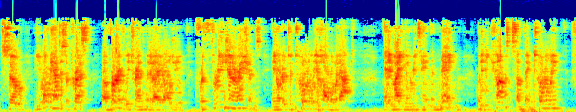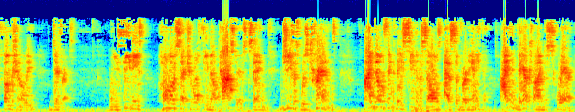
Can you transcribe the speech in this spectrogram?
So you only have to suppress a vertically transmitted ideology for three generations in order to totally hollow it out. And it might even retain the name, but it becomes something totally, functionally different. When you see these homosexual female pastors saying Jesus was trans, I don't think they see themselves as subverting anything. I think they are trying to square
